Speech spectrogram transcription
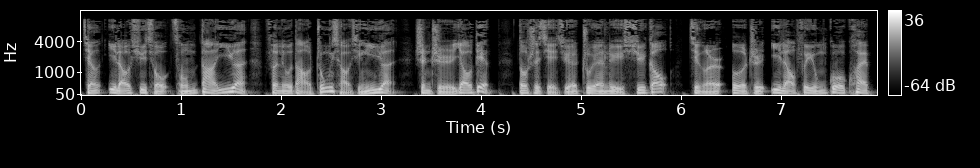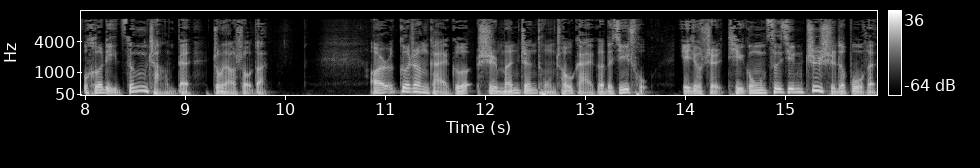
将医疗需求从大医院分流到中小型医院，甚至药店，都是解决住院率虚高，进而遏制医疗费用过快不合理增长的重要手段。而各账改革是门诊统筹改革的基础，也就是提供资金支持的部分。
